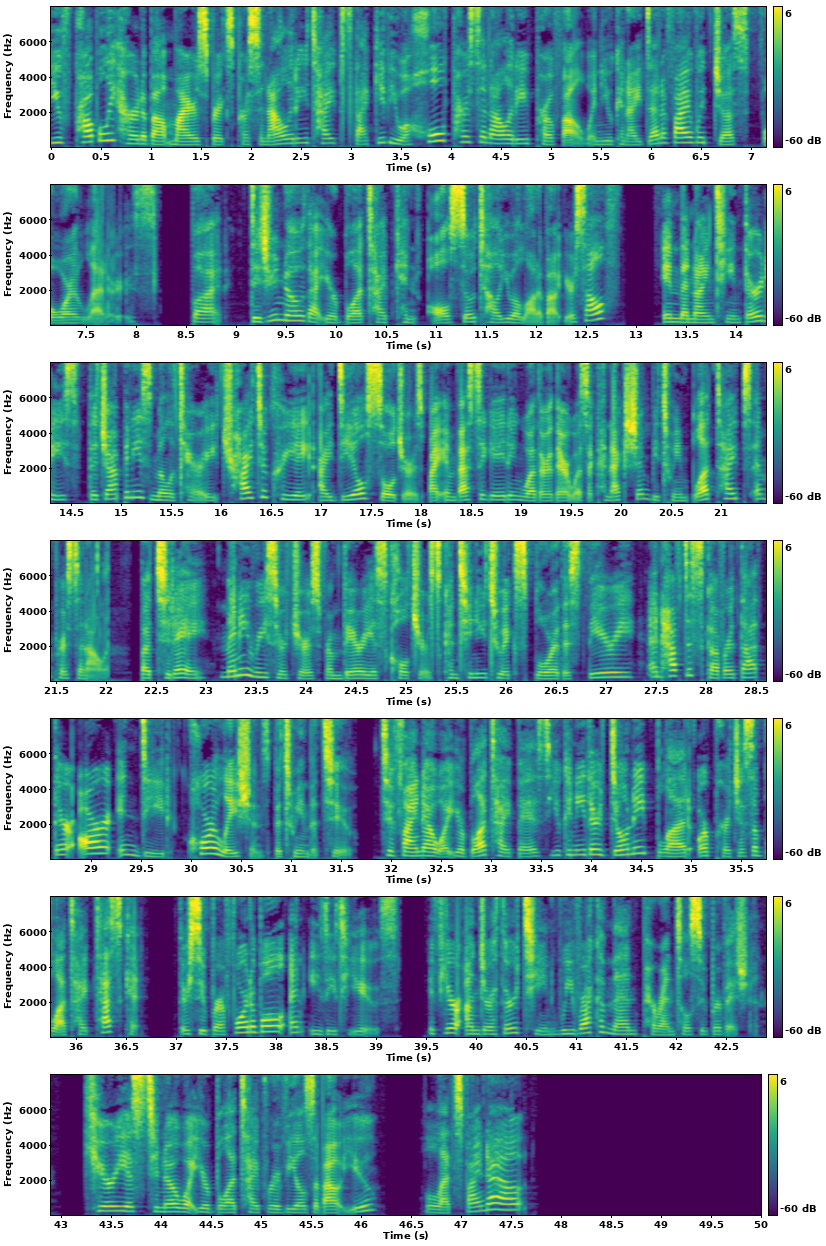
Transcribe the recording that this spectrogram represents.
You've probably heard about Myers Briggs personality types that give you a whole personality profile when you can identify with just four letters. But did you know that your blood type can also tell you a lot about yourself? In the 1930s, the Japanese military tried to create ideal soldiers by investigating whether there was a connection between blood types and personality. But today, many researchers from various cultures continue to explore this theory and have discovered that there are indeed correlations between the two. To find out what your blood type is, you can either donate blood or purchase a blood type test kit. They're super affordable and easy to use. If you're under 13, we recommend parental supervision. Curious to know what your blood type reveals about you? Let's find out.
